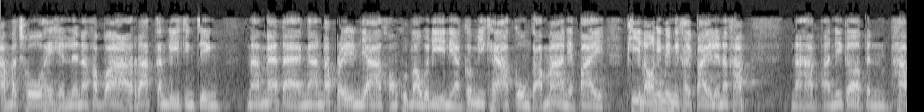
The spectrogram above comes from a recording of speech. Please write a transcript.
าพมาโชว์ให้เห็นเลยนะครับ ว่ารักกันดีจริง ๆ นะแม้แต่งานรับปริญญาของคุณมาวดีเนี่ยก็มีแค่อากงกับอาม่าเนี่ยไป พี่น้องนี่ไม่มีใครไปเลยนะครับนะครับ อันนี้ก็เป็นภาพ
